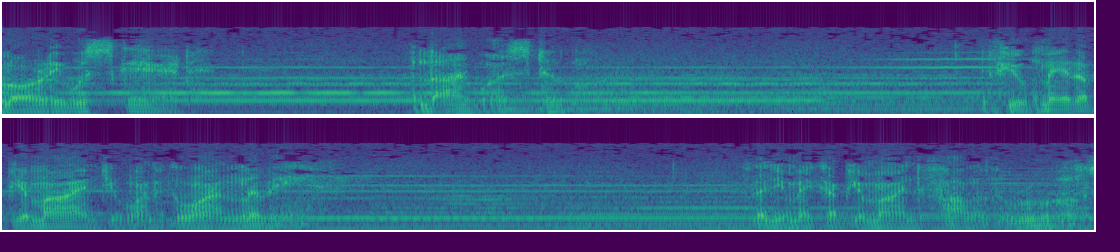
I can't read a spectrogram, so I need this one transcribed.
Laurie was scared, and I was too. If you've made up your mind you want to go on living, then you make up your mind to follow the rules,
